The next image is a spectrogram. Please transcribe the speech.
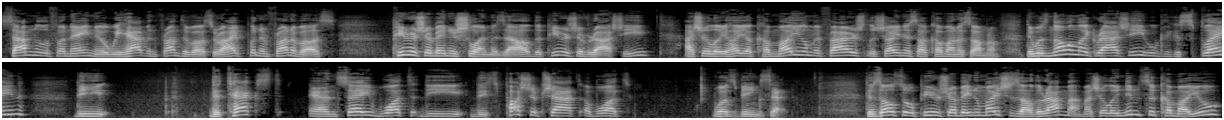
Samnu Lefanenu, we have in front of us, or I've put in front of us, Pirish Rabbeinu Shloim Azal, the Pirish of Rashi, Asher Kamayu Mefarish Al Kavanas Amram. There was no one like Rashi who could explain the the text and say what the this Pashup Shat of what was being said. There's also a Pirush Rabbeinu Moshe the Rambam, Kamayu,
